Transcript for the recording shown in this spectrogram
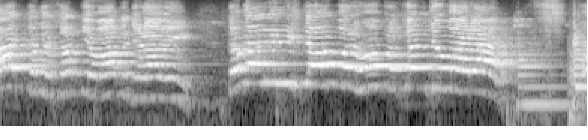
આજ તમે સત્ય વાત જણાવી. તમારી નિષ્ઠા ઉપર હું પ્રસન્ન છું મહારાજ.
